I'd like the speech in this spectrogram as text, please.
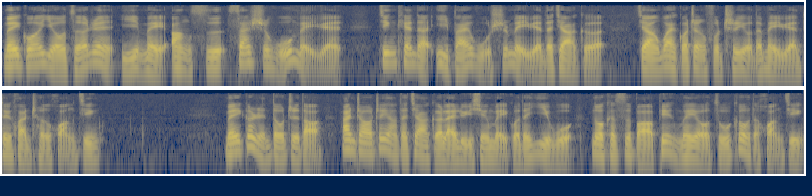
美国有责任以每盎司三十五美元。今天的一百五十美元的价格，将外国政府持有的美元兑换成黄金。每个人都知道，按照这样的价格来履行美国的义务，诺克斯堡并没有足够的黄金。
